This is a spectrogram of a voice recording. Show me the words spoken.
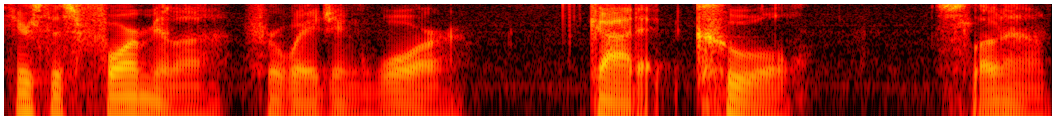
here's this formula for waging war. Got it. Cool. Slow down.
